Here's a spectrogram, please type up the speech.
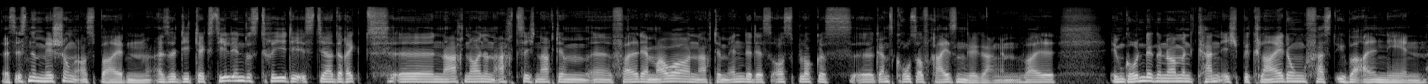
Es ist eine Mischung aus beiden. Also die Textilindustrie, die ist ja direkt äh, nach 89, nach dem äh, Fall der Mauer und nach dem Ende des Ostblockes äh, ganz groß auf Reisen gegangen, weil im Grunde genommen kann ich Bekleidung fast überall nähen.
